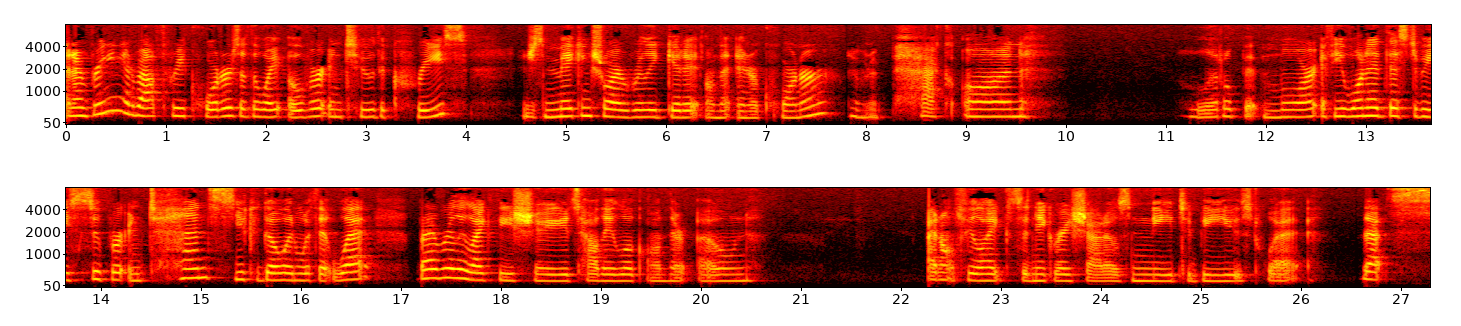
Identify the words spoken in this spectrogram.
and I'm bringing it about three quarters of the way over into the crease and just making sure I really get it on the inner corner. I'm to pack on a little bit more. If you wanted this to be super intense, you could go in with it wet, but I really like these shades, how they look on their own. I don't feel like Sydney Grace shadows need to be used wet. That's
